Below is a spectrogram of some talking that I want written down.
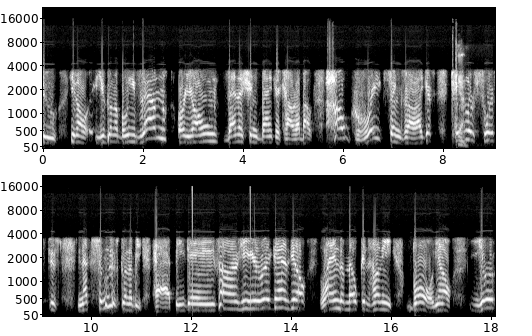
to, you know, you're going to believe them or your own vanishing bank account about how great things are. I guess Taylor Swift is next soon is going to be happy days are here again, you know, land of milk and honey bull, you know, you're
